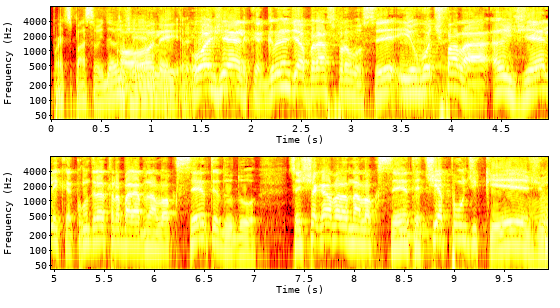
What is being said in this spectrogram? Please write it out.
Participação aí da Angélica. Olha aí. Ô, Angélica, grande abraço pra você. E eu vou te falar, a Angélica, quando ela trabalhava na Lock Center, Dudu, você chegava lá na Lock Center, tinha pão de queijo,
